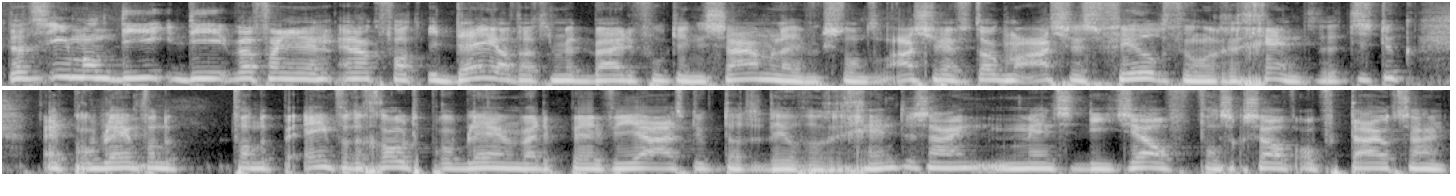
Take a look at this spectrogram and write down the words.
dat is iemand die, die, waarvan je in elk geval het idee had dat hij met beide voeten in de samenleving stond. En Asscher heeft het ook, maar Asscher is veel te veel een regent. Dat is natuurlijk het probleem van de van de, een van de grote problemen bij de PvdA is natuurlijk dat het heel veel regenten zijn. Mensen die zelf van zichzelf overtuigd zijn.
